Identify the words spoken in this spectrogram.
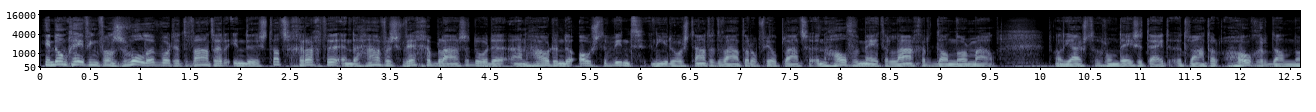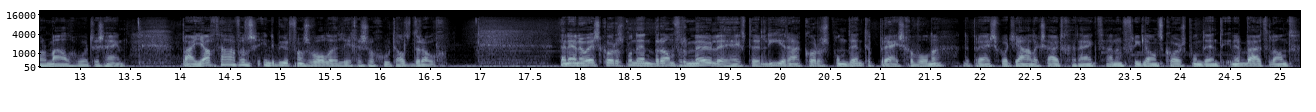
In de omgeving van Zwolle wordt het water in de stadsgrachten en de havens weggeblazen door de aanhoudende oostenwind. En hierdoor staat het water op veel plaatsen een halve meter lager dan normaal. Terwijl juist rond deze tijd het water hoger dan normaal hoort te zijn. Een paar jachthavens in de buurt van Zwolle liggen zo goed als droog. En NOS-correspondent Bram Vermeulen heeft de Lira Correspondentenprijs gewonnen. De prijs wordt jaarlijks uitgereikt aan een freelance correspondent in het buitenland.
